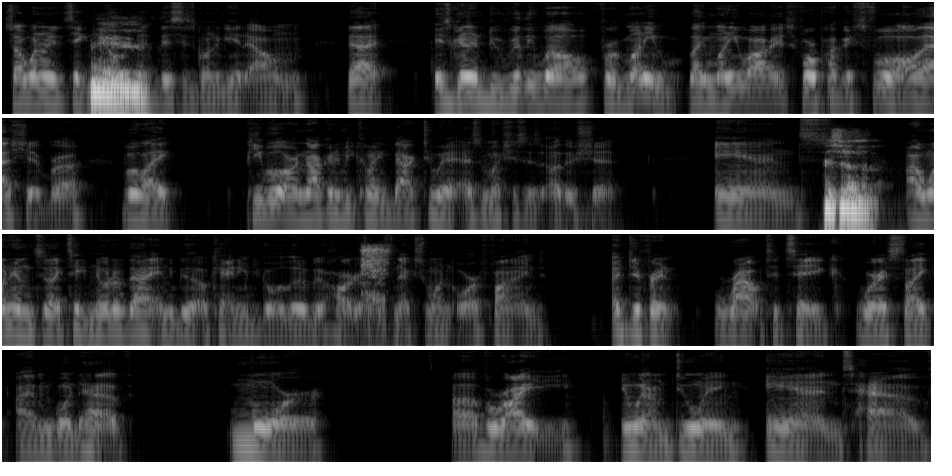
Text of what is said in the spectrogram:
So I want him to take note that this is going to be an album that is going to do really well for money, like money wise, four pockets full, all that shit, bruh. But like, people are not going to be coming back to it as much as his other shit. And sure. I want him to like take note of that and be like, okay, I need to go a little bit harder on this next one, or find a different route to take where it's like I'm going to have more uh, variety in what I'm doing and have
